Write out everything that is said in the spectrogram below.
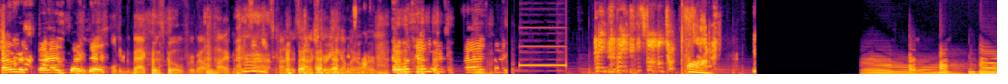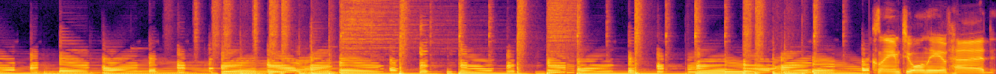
Having a spaz back there. Holding back this bow for about five minutes. It's kind of it's kind of straining on my arm. Someone's having a spaz back Hey, hey, he's still Claim to only have had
